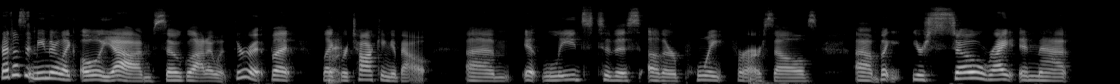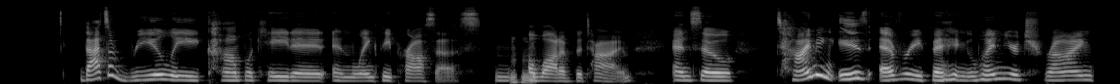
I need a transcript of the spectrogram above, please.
that doesn't mean they're like oh yeah i'm so glad i went through it but like Right. we're talking about um it leads to this other point for ourselves um, but you're so right in that that's a really complicated and lengthy process m- a lot of the time. And so timing is everything when you're trying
